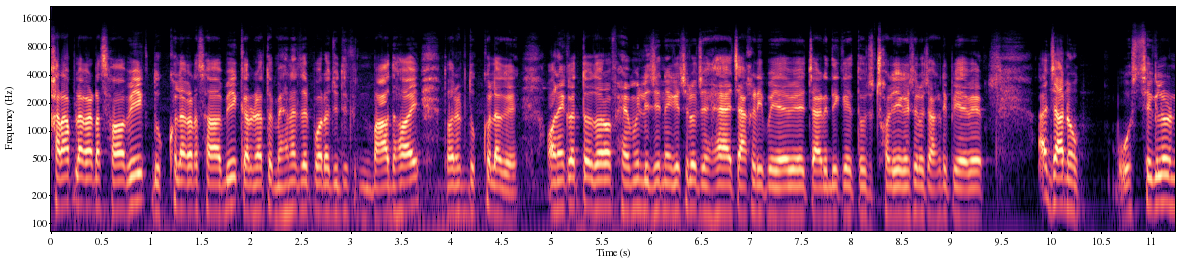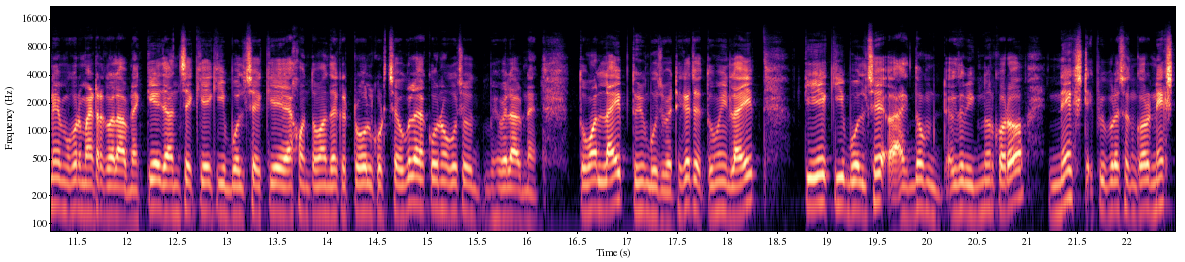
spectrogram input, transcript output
খারাপ লাগাটা স্বাভাবিক, দুঃখ লাগাটা স্বাভাবিক, কারণ এত মেহনতের পরে যদি বাদ হয়, তো অনেক দুঃখ লাগে। অনেকের তো ধরো ফ্যামিলি জেনে গেছিল যে হ্যাঁ চাকরি পেয়ে যাবে, চারিদিকে তো ছড়িয়ে গেছিল, চাকরি পেয়ে যাবে। আর জানুক, ও সেগুলো নিয়ে কোনো ম্যাটার করে লাভ নেই। কে জানছে, কে কী বলছে, কে এখন তোমাদেরকে ট্রোল করছে, ওগুলো কোনো কিছু ভেবে লাভ নেই। তোমার লাইফ তুমি বুঝবে, ঠিক আছে? তুমি লাইফ কে কী বলছে, একদম একদম ইগনোর করো। নেক্সট প্রিপারেশন করো নেক্সট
